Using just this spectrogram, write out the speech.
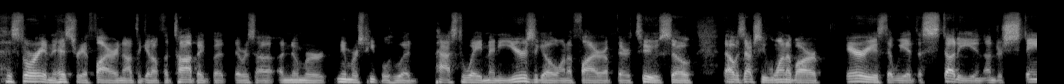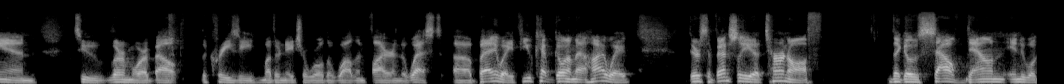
history in the history of fire. Not to get off the topic, but there was a, a number numerous people who had passed away many years ago on a fire up there too. So that was actually one of our areas that we had to study and understand to learn more about the crazy Mother Nature world of wildland fire in the West. Uh, but anyway, if you kept going on that highway, there's eventually a turnoff that goes south down into a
